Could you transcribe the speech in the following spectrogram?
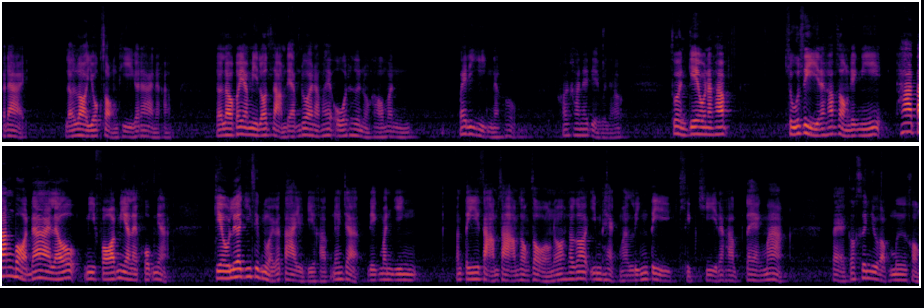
ก็ได้ แล้วรอยกสองทีก็ได้นะครับ แล้วเราก็ยังมีรถสามแดมด้วยทำให้โอเวอร์เทิร์นของเขามันไม่ได้ยิงนะครับผมค่อนข้างได้เปรียบไปแล้ว ส่วนเกลนะครับ สูสีนะครับสองเด็กนี้ ถ้าตั้งบอร์ดได้แล้วมีฟอสมีอะไรครบเนี่ย เกลเลือด20 หน่วยก็ตายอยู่ดีครับ เนื่องจากเด็กมันยิงมันตี 3 3 2 2 เนาะแล้วก็ Impact มาลิงตี 10 คีนะครับ แรงมาก แต่ก็ขึ้นอยู่กับมือของ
